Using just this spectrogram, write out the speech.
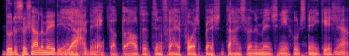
Door de sociale media? Ja, ik denk dat er altijd een vrij fors percentage van de mensen niet goed snik is. Ja.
